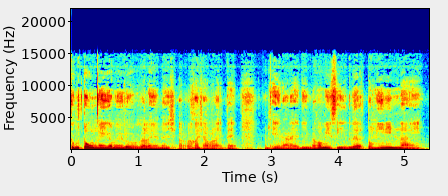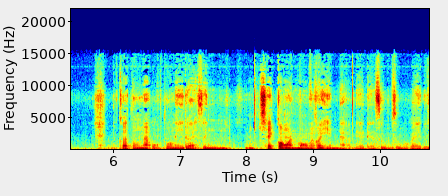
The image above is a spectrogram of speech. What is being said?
ตุ้งตุ้งๆไงก็ไม่รู้ก็เลยไม่ชอบไม่ค่อยชอบอะไรแต่มันเพลงอะไรดี แล้วก็มีสีเลือดตรงนี้นิดหน่อยก็ตรงหน้าอกตรงนี้ด้วย ซึ่ง ใช้กล้องมันมองไม่ค่อยเห็นนะเดี๋ยวเดี๋ยวซูมซูมเข้าไปดู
